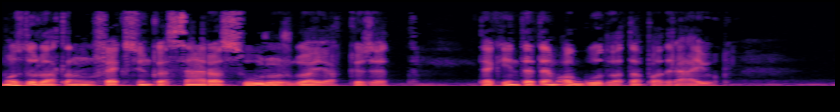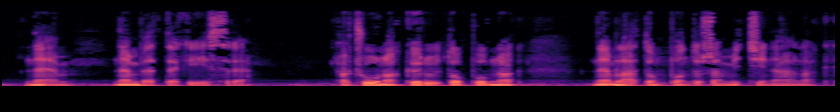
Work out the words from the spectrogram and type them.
Mozdulatlanul fekszünk a száraz, szúrós gajak között. Tekintetem aggódva tapad rájuk. Nem, nem vettek észre. A csónak körül toppognak, nem látom pontosan, mit csinálnak.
